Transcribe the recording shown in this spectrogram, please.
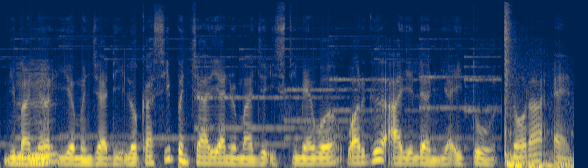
di mana Mhm. ia menjadi lokasi pencarian remaja istimewa warga Ireland iaitu Nora Ann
